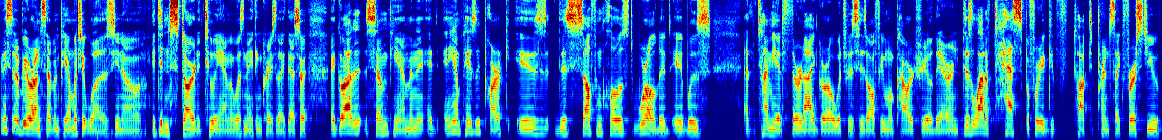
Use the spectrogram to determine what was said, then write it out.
and they said it'll be around 7 p.m., which it was. You know, it didn't start at 2 a.m. It wasn't anything crazy like that. So I go out at 7 p.m. and, it, and you know, Paisley Park is this self-enclosed world. It it was. At the time, he had Third Eye Girl, which was his all-female power trio there. And there's a lot of tests before you talk to Prince. Like first, you,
